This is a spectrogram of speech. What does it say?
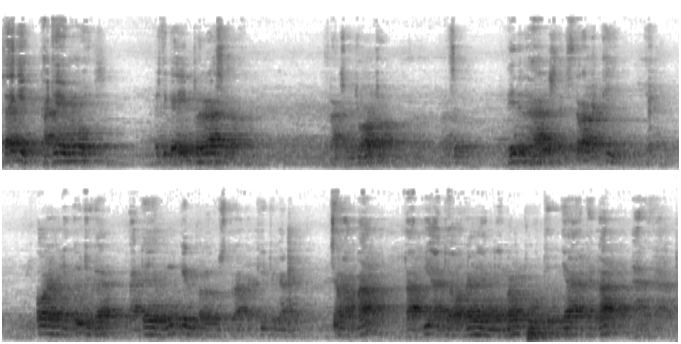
Saya gak demo Mesti kayak beras ya Langsung cocok Langsung itu harus strategi. Orang itu juga ada yang mungkin perlu strategi dengan ceramah, tapi ada orang yang memang butuhnya adalah harga.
